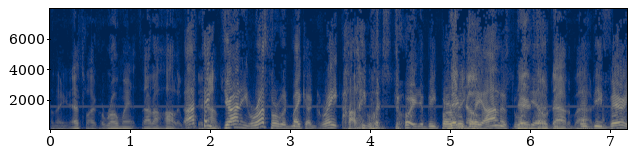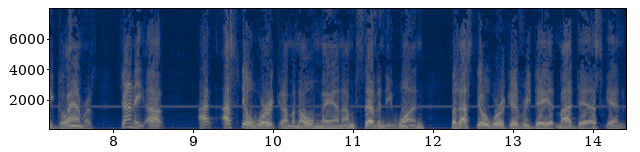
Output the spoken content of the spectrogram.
I mean, that's like a romance out of Hollywood. I And think I'm- Johnny Rutherford would make a great Hollywood story. To be perfectly no- honest with there's you, no doubt about It'd be very glamorous. Johnny, uh, I I still work. I'm an old man. I'm 71, but I still work every day at my desk, and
